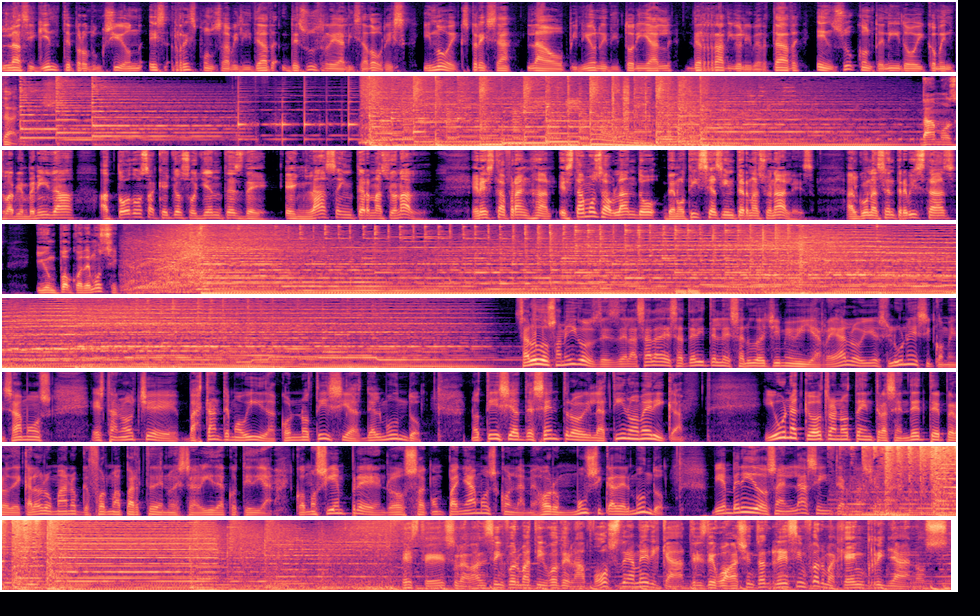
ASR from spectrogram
La siguiente producción es responsabilidad de sus realizadores y no expresa la opinión editorial de Radio Libertad en su contenido y comentarios. Damos la bienvenida a todos aquellos oyentes de Enlace Internacional. En esta franja estamos hablando de noticias internacionales, algunas entrevistas y un poco de música. Saludos amigos, desde la sala de satélites les saluda Jimmy Villarreal. Hoy es lunes y comenzamos esta noche bastante movida con noticias del mundo, noticias de Centro y Latinoamérica y una que otra nota intrascendente pero de calor humano que forma parte de nuestra vida cotidiana. Como siempre, los acompañamos con la mejor música del mundo. Bienvenidos a Enlace Internacional. Este es un avance informativo de La Voz de América. Desde Washington les informa Henry Llanos.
